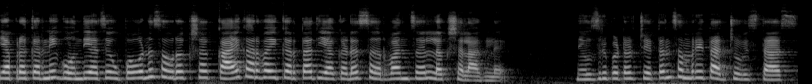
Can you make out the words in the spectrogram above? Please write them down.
या प्रकरणी गोंदियाचे उपवन संरक्षक काय कारवाई करतात याकडे सर्वांचं लक्ष लागलंय. न्यूज रिपोर्टर चेतन समरीत आज चोवीस तास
